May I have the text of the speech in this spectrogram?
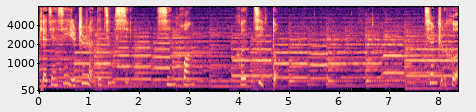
瞥见心仪之人的惊喜、心慌和悸动。千纸鹤，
